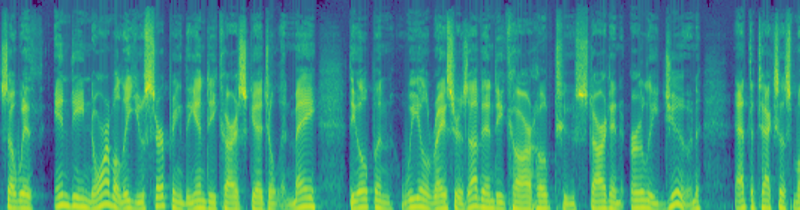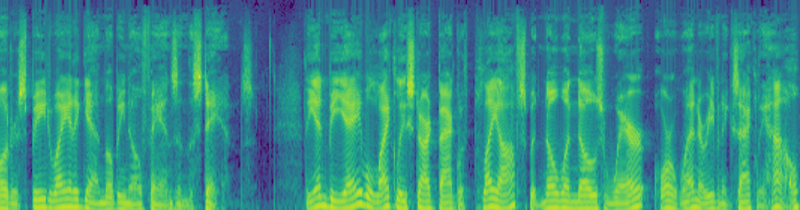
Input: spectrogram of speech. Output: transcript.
So, with Indy normally usurping the IndyCar schedule in May, the open wheel racers of IndyCar hope to start in early June at the Texas Motor Speedway, and again, there'll be no fans in the stand. The NBA will likely start back with playoffs, but no one knows where or when or even exactly how.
